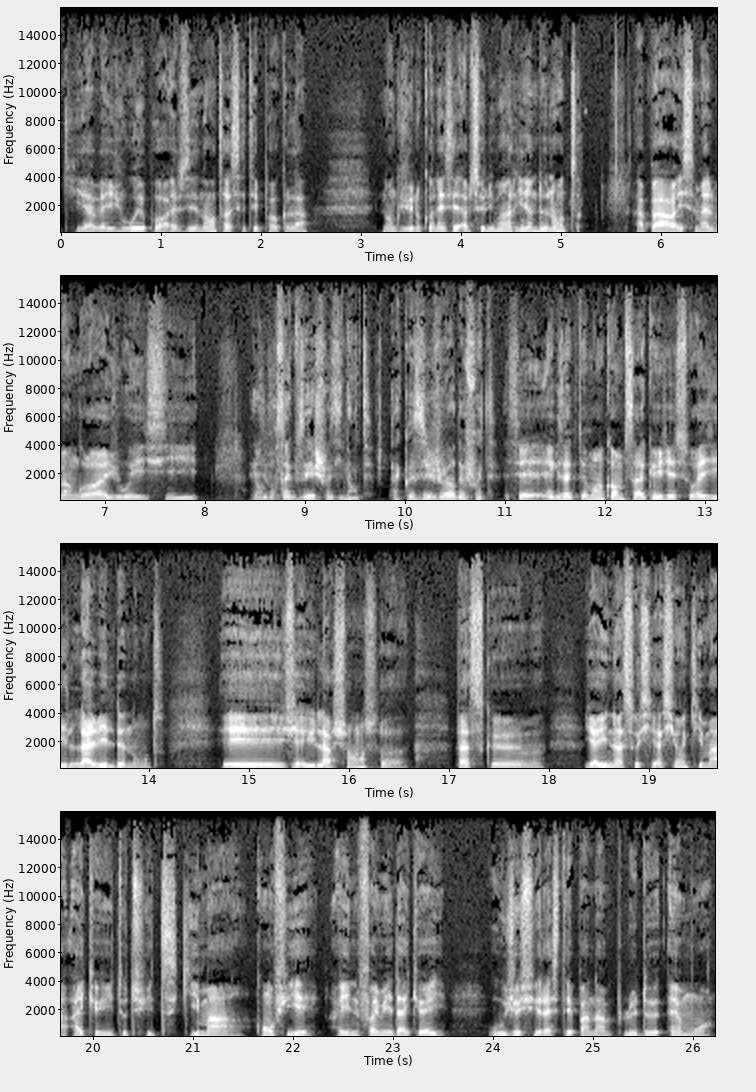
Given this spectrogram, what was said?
qui avait joué pour FC Nantes à cette époque-là. Donc je ne connaissais absolument rien de Nantes, à part Ismaël Bangor a joué ici. C'est pour ça que vous avez choisi Nantes, à cause du joueur de foot? C'est exactement comme ça que j'ai choisi la ville de Nantes. Et j'ai eu la chance euh, parce que il y a une association qui m'a accueilli tout de suite, qui m'a confié à une famille d'accueil où je suis resté pendant plus de un mois.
